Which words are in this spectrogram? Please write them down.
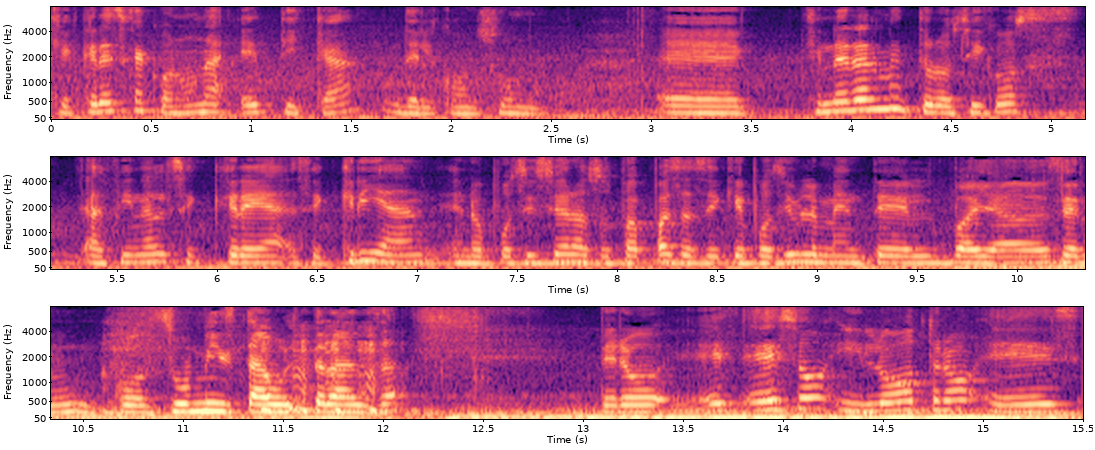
que, crezca con una ética del consumo. Eh, generalmente los hijos al final se crea, se crían en oposición a sus papás, así que posiblemente él vaya a ser un consumista ultranza. Pero es eso y lo otro es,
